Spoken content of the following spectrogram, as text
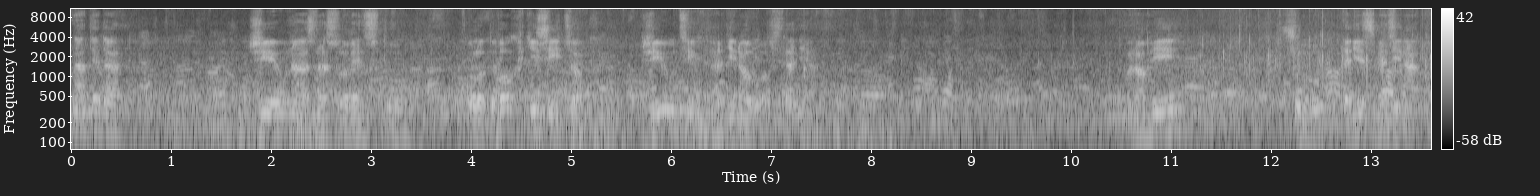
Dovedná teda žije u nás na Slovensku okolo dvoch tisícok žijúcich hrdinov povstania. Mnohí sú dnes medzi nami.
